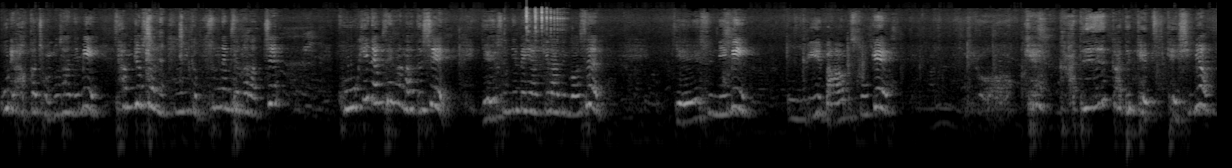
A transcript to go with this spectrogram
우리 아까 전도사님이 삼겹살을 구우니까 무슨 냄새가 났지? 고기 냄새가 나듯이 예수님의 향기라는 것은 예수님이 우리 마음속에 이렇게 가득 가득 계- 계시면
